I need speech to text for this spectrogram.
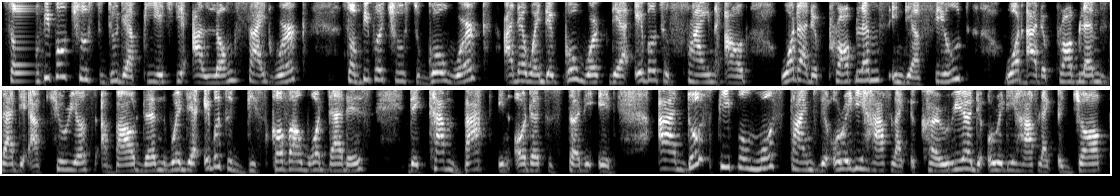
some people choose to do their PhD alongside work. Some people choose to go work, and then when they go work, they are able to find out what are the problems in their field, what are the problems that they are curious about. Then, when they are able to discover what that is, they come back in order to study it. And those people, most times, they already have like a career career, they already have like a job.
